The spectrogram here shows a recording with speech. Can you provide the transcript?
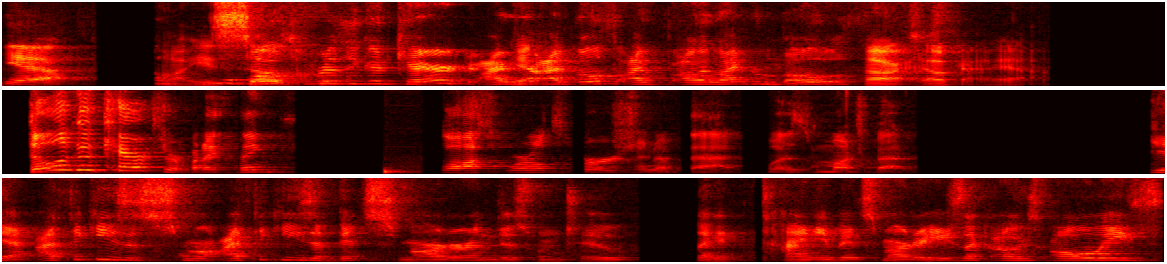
Yeah, Oh, he's They're so both cool. really good character. I, Yeah. I both I, I like them both. All right. Okay. Yeah. still a good character, but I think Lost World's version of that was much better. Yeah, I think he's a smart. I think he's a bit smarter in this one too, like a tiny bit smarter. He's like, oh, he's always,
